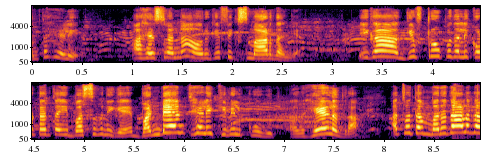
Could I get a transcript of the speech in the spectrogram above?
ಅಂತ ಹೇಳಿ. ಆ ಹೆಸರನ್ನ ಅವ್ರಿಗೆ ಫಿಕ್ಸ್ ಮಾಡ್ದಂಗೆ. ಈಗ ಗಿಫ್ಟ್ ರೂಪದಲ್ಲಿ ಕೊಟ್ಟಂತ ಈ ಬಸವನಿಗೆ ಬಂಡೆ ಅಂತ ಹೇಳಿ ಕಿವಿಲ್ ಕೂಗು ಅದು ಹೇಳಿದ್ರ? ಅಥವಾ ತಮ್ಮ ಮನದಾಳದ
